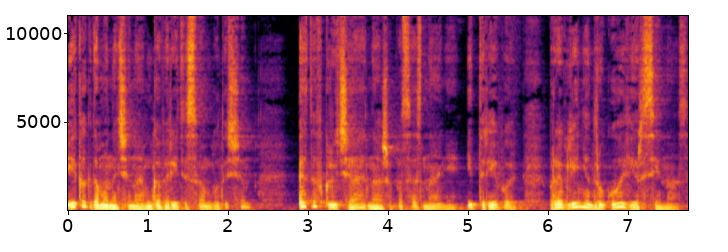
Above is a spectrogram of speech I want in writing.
И когда мы начинаем говорить о своем будущем, это включает наше подсознание и требует проявления другой версии нас,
